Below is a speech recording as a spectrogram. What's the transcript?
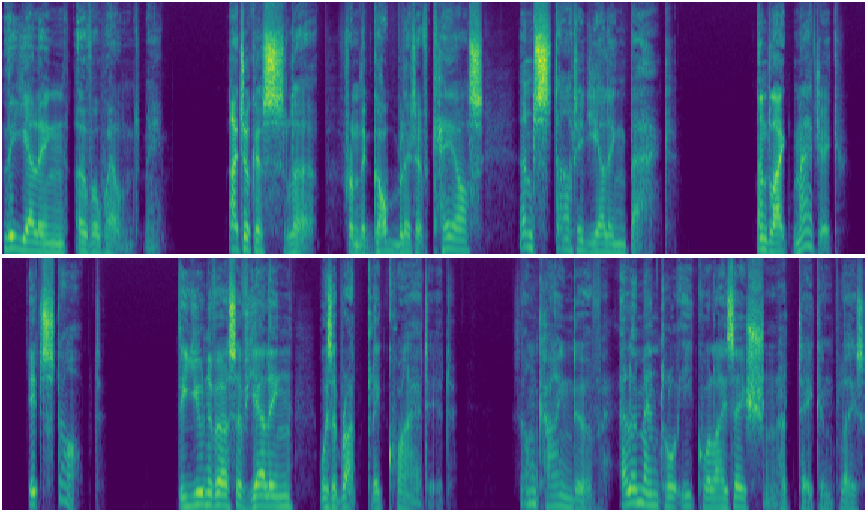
the yelling overwhelmed me. I took a slurp from the goblet of chaos and started yelling back. And like magic, it stopped. The universe of yelling was abruptly quieted. Some kind of elemental equalization had taken place.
